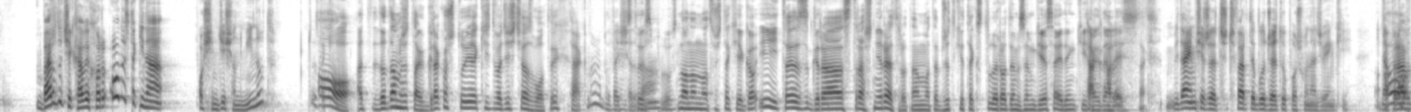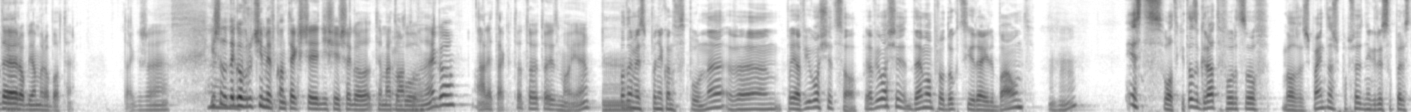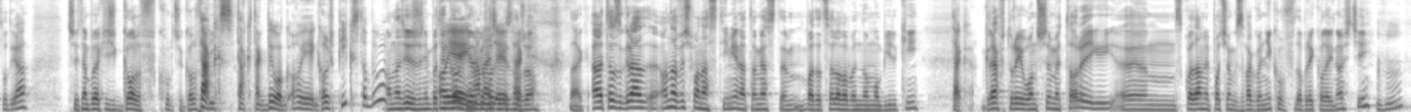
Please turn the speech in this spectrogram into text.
bardzo ciekawy horror. On jest taki na 80 minut. To taki, O, a dodam, że tak, gra kosztuje jakieś 20 zł. Tak, no To 22. jest plus. No, no, no, coś takiego. I to jest gra strasznie retro. Tam ma te brzydkie tekstury rodem z MGS-a, jedynki i tak, tak, dalej. ale jest, Tak. wydaje mi się, że 3 czwarte budżetu poszły na dźwięki. I O, naprawdę okej. robią robotę. Także jeszcze do tego wrócimy w kontekście dzisiejszego tematu, Tematu. głównego, ale tak, to, to, to jest moje. Potem jest poniekąd wspólne. E, Pojawiło się co? Pojawiła się demo produkcji Railbound. Mhm. Jest słodki. To jest gra twórców. Boże, czy pamiętasz poprzednie gry Super Studia? Czyli tam był jakiś golf, kurczę, golf Tak, Pix? tak, tak było. Ojej, Golf Pix to było? Mam nadzieję, że nie, bo tych Ojej, gier nadzieję, jest tak. dużo. Tak, ale to jest gra, ona wyszła na Steamie, natomiast chyba docelowo będą mobilki. Tak. Gra, w której łączymy tory i składamy pociąg z wagoników w dobrej kolejności. Mhm.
